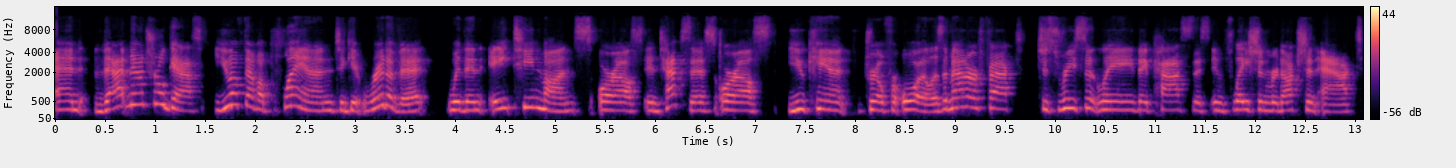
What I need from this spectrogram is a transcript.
And that natural gas, you have to have a plan to get rid of it within 18 months or else in Texas or else you can't drill for oil. As a matter of fact, just recently they passed this Inflation Reduction Act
